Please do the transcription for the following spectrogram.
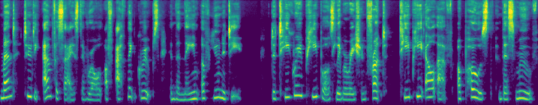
meant to de emphasize the role of ethnic groups in the name of unity. The Tigray People's Liberation Front, TPLF, opposed this move.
